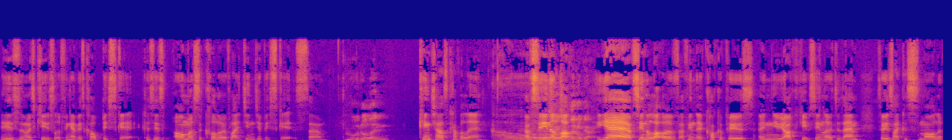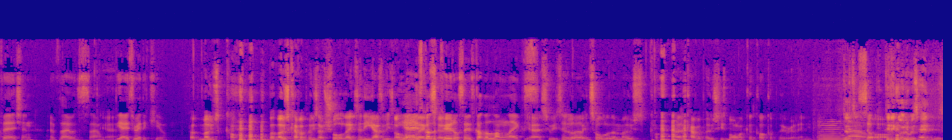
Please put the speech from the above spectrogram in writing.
He's the most cutest little thing ever. He's called Biscuit because he's almost the colour of like ginger biscuits. So, Poodle and. King Charles Cavalier. Oh. I've seen so a he's lot. a guy. Yeah, I've seen a lot of. I think the cockapoos in New York. I keep seeing loads of them. So he's like a smaller version of those. So Yeah. yeah, he's really cute. But most cock- but most cavapoos have short legs, and he hasn't. He's got yeah, long he's legs. got the so, poodle, so he's got the long legs. Yeah, so he's a little bit taller than most cock- uh, cavapoos. He's more like a cockapoo, really. isn't he? Mm, Does no. it, So- did it go to his head, his,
